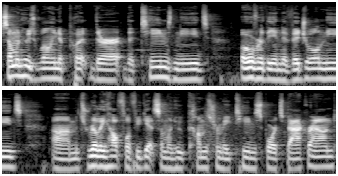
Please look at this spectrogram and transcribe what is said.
someone who's willing to put their the team's needs over the individual needs. Um, it's really helpful if you get someone who comes from a team sports background.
